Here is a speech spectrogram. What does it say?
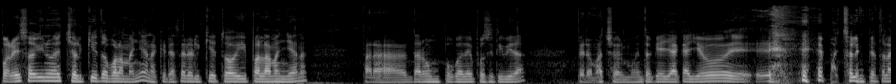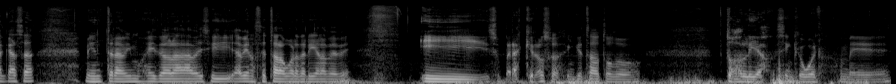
Por eso hoy no he hecho el quieto por la mañana. Quería hacer el quieto hoy por la mañana para dar un poco de positividad. Pero macho, el momento que ya cayó, eh, he puesto toda la casa mientras habíamos ido a, la, a ver si habían aceptado la guardería la bebé. Y súper asqueroso, así que he estado todo, todo liado. Así que bueno, me,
